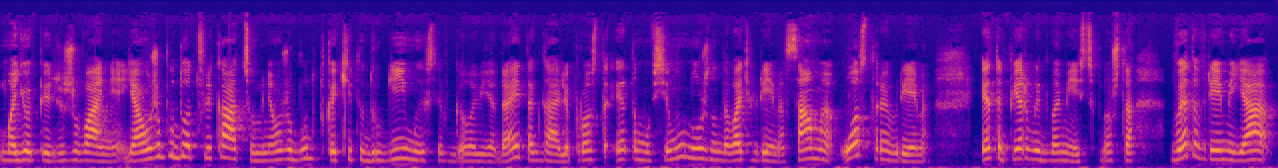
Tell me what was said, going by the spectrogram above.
мое переживание, я уже буду отвлекаться, у меня уже будут какие-то другие мысли в голове, да, и так далее. Просто этому всему нужно давать время. Самое острое время – это первые два месяца, потому что в это время я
